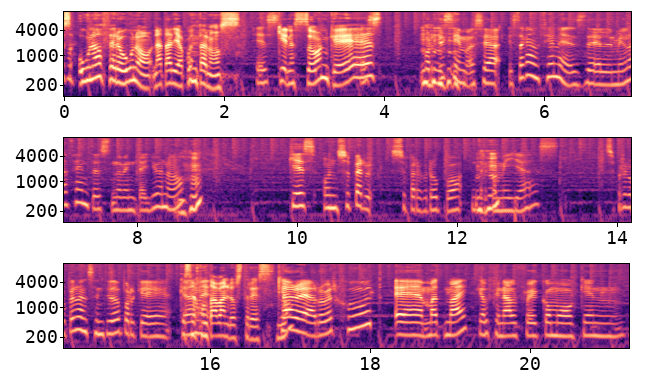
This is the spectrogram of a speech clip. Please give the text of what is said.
X101, Natalia, cuéntanos. Es- ¿Quiénes son? ¿Qué es? Fortísimo. O sea, esta canción es del 1991, Ujú. que es un super, super grupo, entre Ujú. comillas. Super grupo en el sentido porque... Que se eran- juntaban los tres, ¿no? Claro, era Robert Hood, eh, Matt Mike, que al final fue como quien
